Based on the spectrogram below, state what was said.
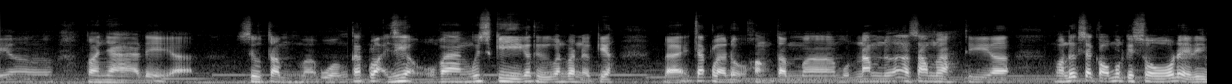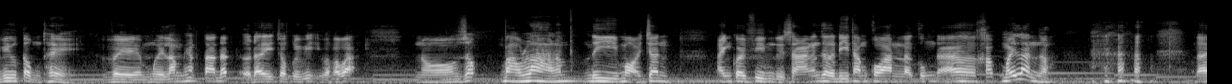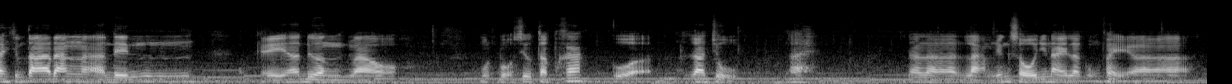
uh, tòa nhà để uh, sưu tầm và uống các loại rượu vang whisky các thứ vân vân ở kia đấy chắc là độ khoảng tầm uh, một năm nữa là xong rồi à. thì uh, Hoàng Đức sẽ có một cái số để review tổng thể về 15 hecta đất ở đây cho quý vị và các bạn. Nó rộng bao la lắm đi mỏi chân. Anh quay phim từ sáng đến giờ đi tham quan là cũng đã khóc mấy lần rồi. Đây chúng ta đang đến cái đường vào một bộ siêu tập khác của gia chủ. Đây đây là làm những số như này là cũng phải uh,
